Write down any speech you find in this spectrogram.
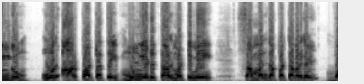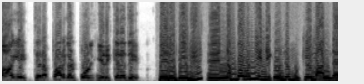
இங்கும் ஓர் ஆர்ப்பாட்டத்தை முன்னெடுத்தால் மட்டுமே சம்பந்தப்பட்டவர்கள் வாயை திறப்பார்கள் போல் இருக்கிறது. பேரு தேவி நம்ம வந்து இன்னைக்கு வந்து முக்கியமா அந்த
